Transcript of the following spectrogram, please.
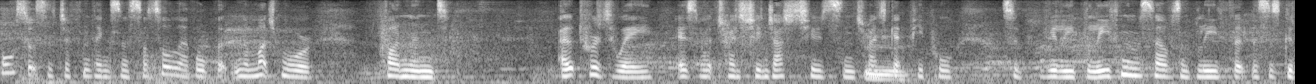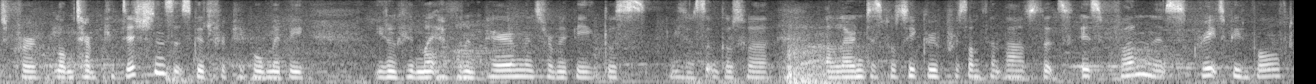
all sorts of different things on a subtle level, but in a much more fun and outward way. It's about trying to change attitudes and trying mm. to get mm. people to really believe in themselves and believe that this is good for long-term conditions. It's good for people maybe you know, who might have an impairment or maybe goes, you know, go to a, a learning disability group or something like that. That it's fun. It's great to be involved.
